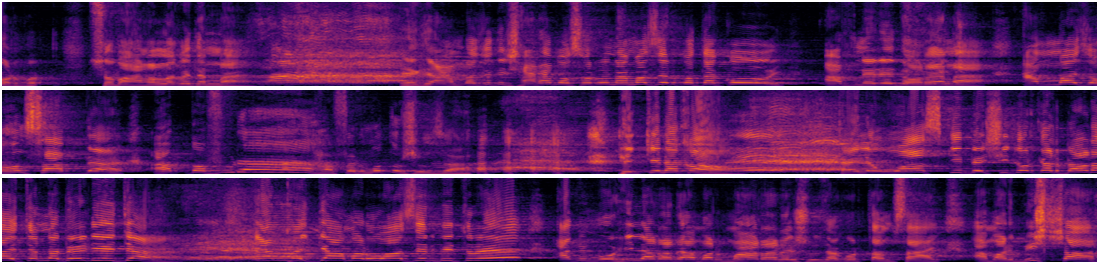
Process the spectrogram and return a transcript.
করব। সব আনাল্লা কইতেন না? আমরা যদি সারা বছর নামাজের কথা কই, আপনারে ধরে না। আম্মায় যখন চাপ দেয়, আব্বা ফুরা, হাফের মতো সোজা। ঠিক কিনা কও? তাইলে ওয়াজ কি বেশি দরকার, বেড়াইতেন না বেরিয়েছে এর লাগে আমার ওয়াজের ভিতরে আমি মহিলারা আমার মার আরে সোজা করতাম, চাই। আমার বিশ্বাস,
